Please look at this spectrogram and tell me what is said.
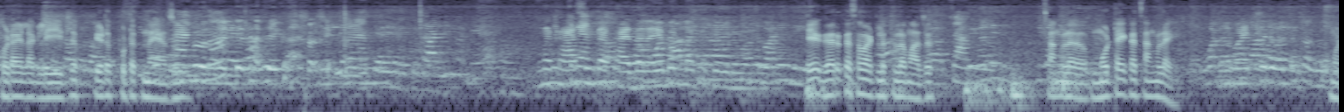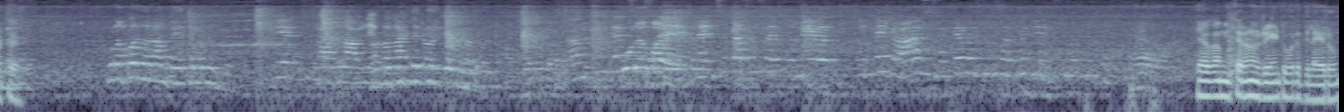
फोडायला लागले. इथं पेढं फुटत नाही अजून. नका असून काय फायदा नाही. हे बघ नका केवढे मला हे घर कसं वाटलं तुला माझं? चांगलं मोठं आहे का चांगलं आहे? माहीत तरी होतं का गं? मोठं. लावले बघा हे बघा मित्रांनो रेंटवर दिला आहे रूम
